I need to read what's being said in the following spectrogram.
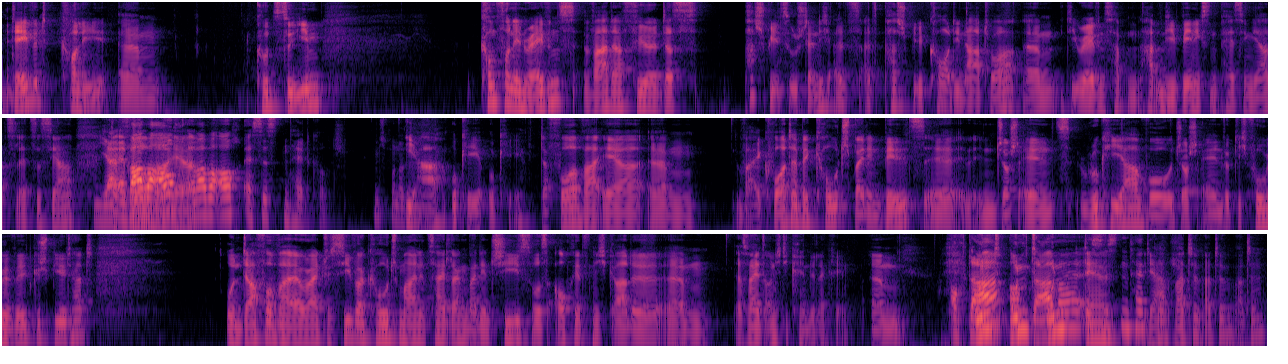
David Colley, ähm, kurz zu ihm, kommt von den Ravens, war dafür das Passspiel zuständig, als, als Passspielkoordinator. Ähm, die Ravens hatten, hatten die wenigsten Passing Yards letztes Jahr. Ja, er war, aber war auch, er, er war aber auch Assistant Head Coach. Ja, okay, okay. Davor war er, ähm, war er Quarterback-Coach bei den Bills äh, in Josh Allens Rookie-Jahr, wo Josh Allen wirklich Vogelwild gespielt hat. Und davor war er Wide right Receiver Coach mal eine Zeit lang bei den Chiefs, wo es auch jetzt nicht gerade, ähm, das war jetzt auch nicht die Creme de la Creme. Auch da, und, und, da und war der, Assistant Head Coach. Ja, warte, warte, warte.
